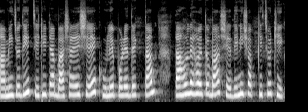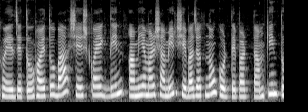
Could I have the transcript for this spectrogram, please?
আমি যদি চিঠিটা বাসায় এসে খুলে পড়ে দেখতাম, তাহলে হয়তো বা সেদিনই সব কিছু ঠিক হয়ে যেত। হয়তো বা শেষ কয়েকদিন আমি আমার স্বামীর সেবা যত্ন করতে পারতাম। কিন্তু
